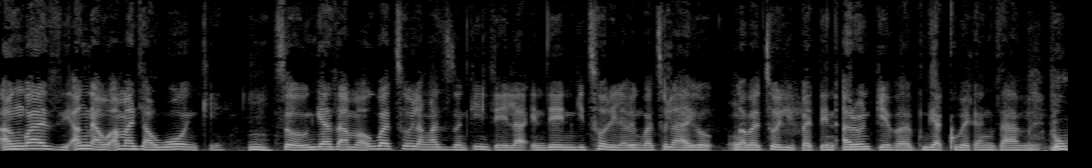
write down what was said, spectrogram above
angikwazi anginawo amandla wonke so ngiyazama ukubathola ngazo zonke indlela and then ngithole labo engibatholayo ngabatholi but then i don't give up ngiyaqhubeka ngizame Who, what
